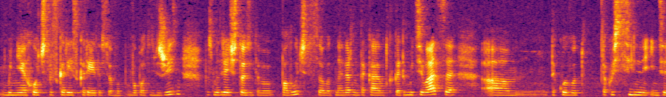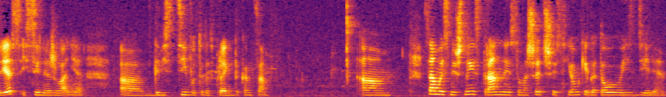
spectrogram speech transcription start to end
мне хочется скорее-скорее это все воплотить в жизнь, посмотреть, что из этого получится. Вот, наверное, такая вот какая-то мотивация, э, такой вот такой сильный интерес и сильное желание а, довести вот этот проект до конца. А, самые смешные, странные, сумасшедшие съемки готового изделия.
